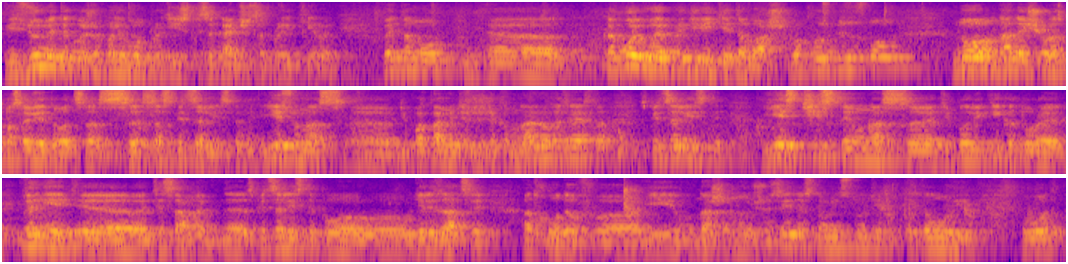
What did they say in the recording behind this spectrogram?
в Изюме такой же полигон практически заканчивается проектировать. Поэтому э, какой вы определите, это ваш вопрос, безусловно. Но надо еще раз посоветоваться с- со специалистами. Есть у нас э, в департаменте жилищно-коммунального хозяйства специалисты, есть чистые у нас э, тепловики, которые, вернее, э, те самые э, специалисты по утилизации отходов э, и в нашем научно-исследовательском институте экологии. Вот.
